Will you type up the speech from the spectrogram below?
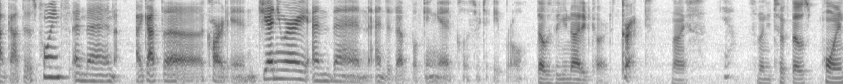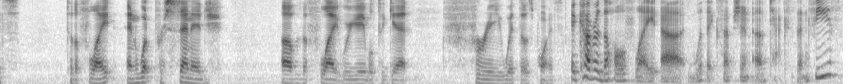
I got those points, and then I got the card in January, and then ended up booking it closer to April. That was the United card. Correct. Nice. Yeah. So then you took those points to the flight, and what percentage of the flight were you able to get free with those points? It covered the whole flight, uh, with exception of taxes and fees.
